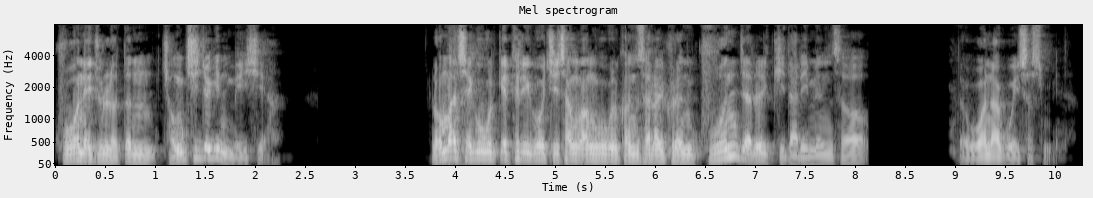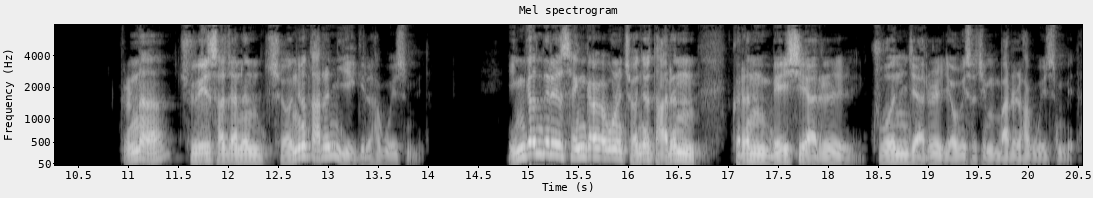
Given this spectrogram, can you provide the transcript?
구원해 줄 어떤 정치적인 메시아, 로마 제국을 깨뜨리고 지상 왕국을 건설할 그런 구원자를 기다리면서 원하고 있었습니다. 그러나 주의 사자는 전혀 다른 얘기를 하고 있습니다. 인간들의 생각하고는 전혀 다른 그런 메시아를 구원자를 여기서 지금 말을 하고 있습니다.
